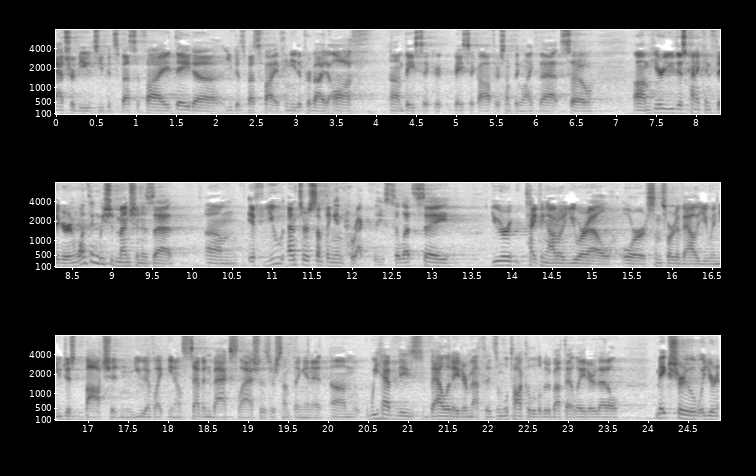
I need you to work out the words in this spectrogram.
attributes. You could specify data. You could specify if you need to provide auth, um, basic, basic auth or something like that. So um, here you just kind of configure. And one thing we should mention is that um, if you enter something incorrectly, so let's say you're typing out a URL or some sort of value and you just botch it and you have like, you know, seven backslashes or something in it, um, we have these validator methods, and we'll talk a little bit about that later, that'll make sure that what you're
